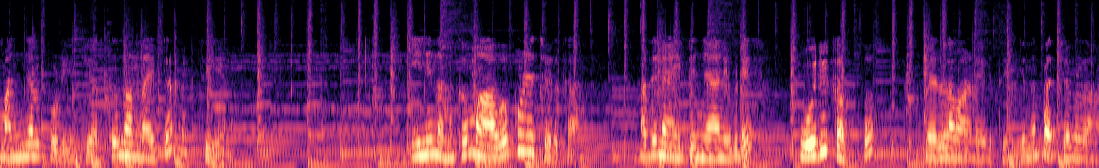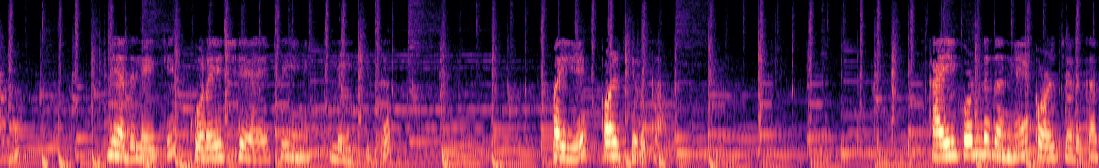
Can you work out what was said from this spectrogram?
മഞ്ഞൾപ്പൊടിയും ചേർത്ത് നന്നായിട്ട് മിക്സ് ചെയ്യണം. ഇനി നമുക്ക് മാവ് കുഴച്ചെടുക്കാം. അതിനായിട്ട് ഞാനിവിടെ ഒരു കപ്പ് വെള്ളമാണ് എടുത്തിരിക്കുന്നത് പച്ചവെള്ളമാണ്. ഇനി അതിലേക്ക് കുറേശ്ശെയായിട്ട് ഈ മിക്സിലേക്കിട്ട് പയ്യെ കുഴച്ചെടുക്കാം. കൈ കൊണ്ട് തന്നെ കുഴച്ചെടുക്കാൻ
